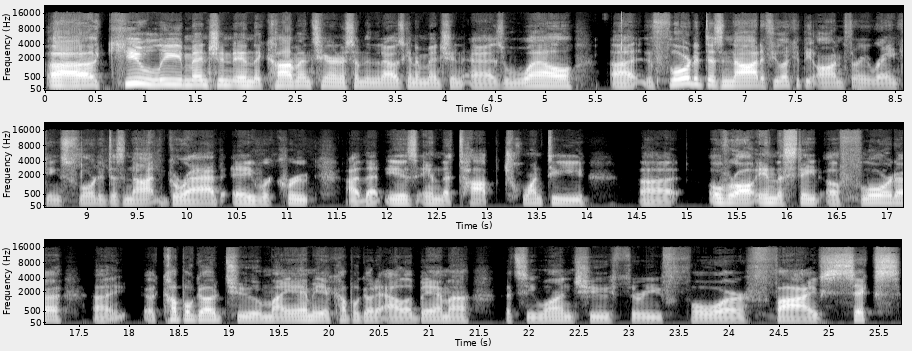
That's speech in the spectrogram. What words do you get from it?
Uh, Q Lee mentioned in the comments here, and it's something that I was going to mention as well. Uh, Florida does not, if you look at the on three rankings, Florida does not grab a recruit uh, that is in the top 20 uh, overall in the state of Florida. Uh, a couple go to Miami, a couple go to Alabama. Let's see, one, two, three, four, five, six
